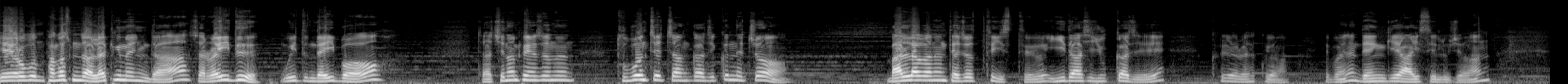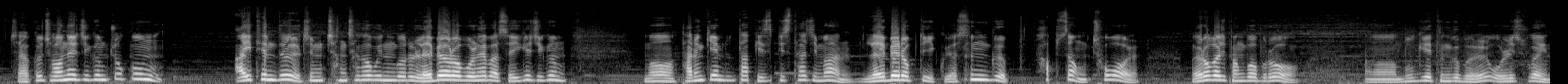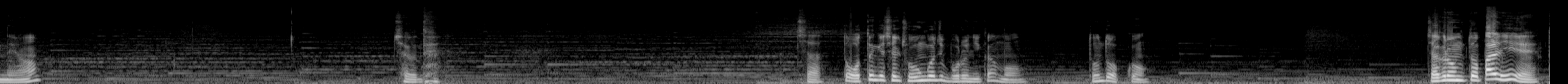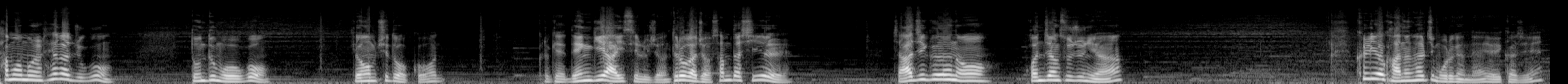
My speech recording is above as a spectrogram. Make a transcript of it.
예 여러분 반갑습니다. 래핑맨입니다. 자 레이드 위드 네이버 자 지난 편에서는 두 번째 장까지 끝냈죠? 말라가는 데저트 이스트 2-6까지 클리어를 했고요. 이번에는 냉기의 아이스 일루전. 자 그 전에 지금 조금 아이템들 지금 장착하고 있는 거를 레벨업을 해봤어요. 이게 지금 뭐 다른 게임도 다 비슷비슷하지만 레벨업도 있고요. 승급 합성 초월 여러가지 방법으로 어, 무기의 등급을 올릴 수가 있네요. 자, 근데 자, 또 어떤 게 제일 좋은 건지 모르니까 뭐 돈도 없고 자, 그럼 또 빨리 예, 탐험을 해가지고 돈도 모으고 경험치도 얻고 그렇게 냉기 아이스 일루전 들어가죠. 3-1 자, 아직은 어 권장 수준이야. 클리어 가능할지 모르겠네 여기까지.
